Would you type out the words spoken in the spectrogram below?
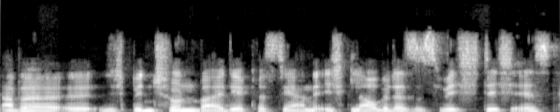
aber äh, ich bin schon bei dir, Christiane. Ich glaube, dass es wichtig ist.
